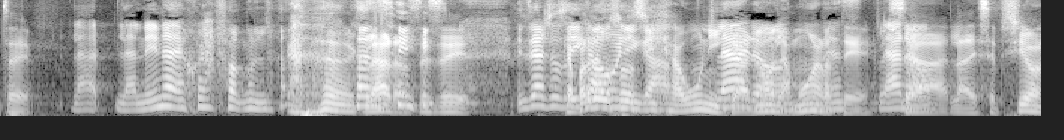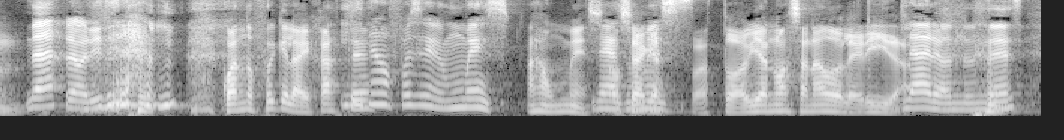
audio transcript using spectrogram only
Sí. la, la nena dejó la facultad. claro, sí, sí. Encima yo Que soy hija vos sos única. hija única, Claro, ¿no? La muerte. Claro. O sea, la decepción. Claro, literal. ¿Cuándo fue que la dejaste? Y no, fue hace un mes. Ah, un mes. Ya o sea que mes. has- todavía no ha sanado la herida. Claro, ¿entendés?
